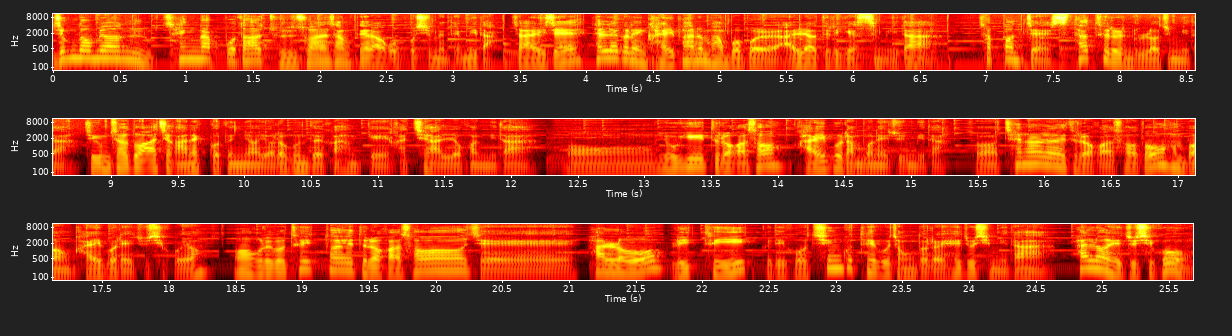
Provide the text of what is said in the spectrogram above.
이 정도면 생각보다 준수한 상태라고 보시면 됩니다. 자 이제 텔레그램 가입하는 방법을 알려드리겠습니다. 첫 번째 스타트를 눌러줍니다. 지금 저도 아직 안 했거든요. 여러분들과 함께 같이 하려고 합니다. 어, 여기 들어가서 가입을 한번 해줍니다. 저 채널에 들어가서도 한번 가입을 해주시고요. 어, 그리고 트위터에 들어가서 이제 팔로우, 리트윗, 그리고 친구 태그 정도를 해주십니다. 팔로우 해주시고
